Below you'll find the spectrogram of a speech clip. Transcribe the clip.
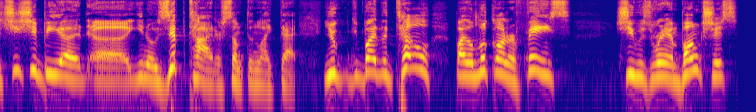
She should be, uh, uh, you know, zip tied or something like that. You by the tell by the look on her face, she was rambunctious.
